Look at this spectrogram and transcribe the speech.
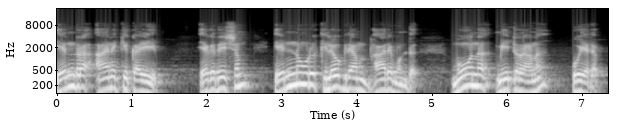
യന്ത്ര ആനയ്ക്ക് കഴിയും. ഏകദേശം എണ്ണൂറ് കിലോഗ്രാം ഭാരമുണ്ട്. മൂന്ന് മീറ്ററാണ് ഉയരം.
